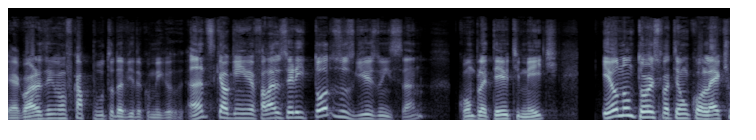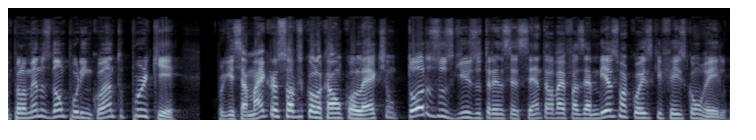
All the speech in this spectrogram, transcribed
E agora eles vão ficar puto da vida comigo. Antes que alguém ia falar, eu zerei todos os Gears do Insano. Completei Ultimate. Eu não torço pra ter um Collection, pelo menos não por enquanto. Por quê? Porque se a Microsoft colocar um Collection, todos os Gears do 360, ela vai fazer a mesma coisa que fez com o Halo.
